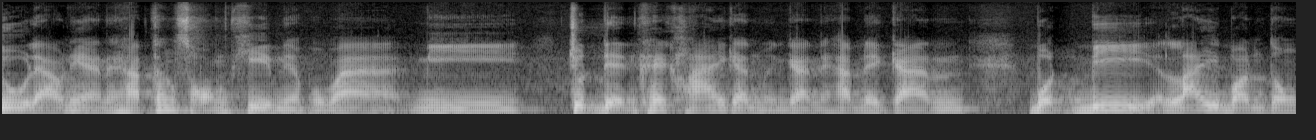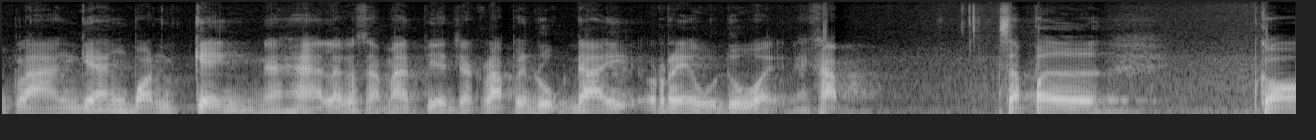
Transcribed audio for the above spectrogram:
ดูแล้วเนี่ยนะครับทั้ง 2 ทีมเนี่ยผมว่ามีจุดเด่นคล้ายๆ กันเหมือนกันนะครับในการบดบี้ไล่บอลตรงกลางแย่งบอลเก่งนะฮะแล้วก็สามารถเปลี่ยนจากรับเป็นรุกได้เร็วด้วยนะครับสเปอร์ ก็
